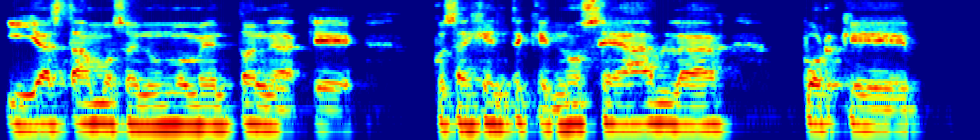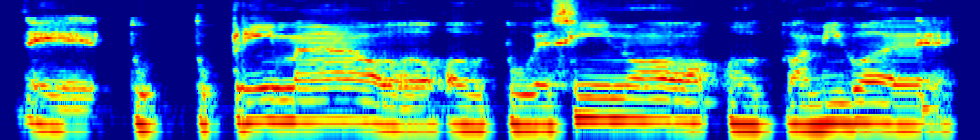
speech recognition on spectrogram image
Y ya estamos en un momento en el que pues hay gente que no se habla porque tu, prima o, tu vecino o tu amigo de,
